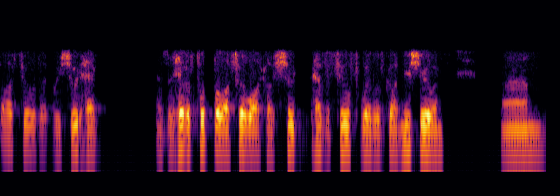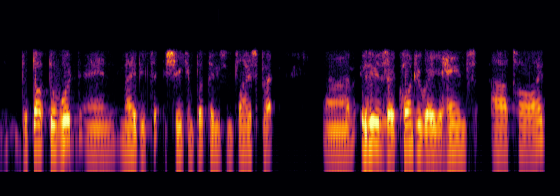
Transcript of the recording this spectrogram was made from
I, I feel that we should have, as a head of football, I feel like I should have a feel for whether we've got an issue, and um, the doctor would, and maybe th- she can put things in place. But um, it is a quandary where your hands are tied,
